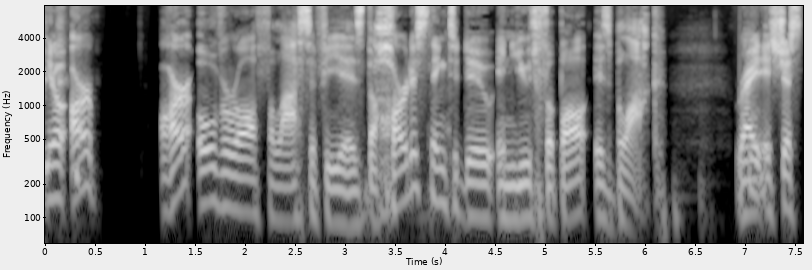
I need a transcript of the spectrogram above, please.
you know our our overall philosophy is the hardest thing to do in youth football is block. Right? Mm-hmm. It's just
